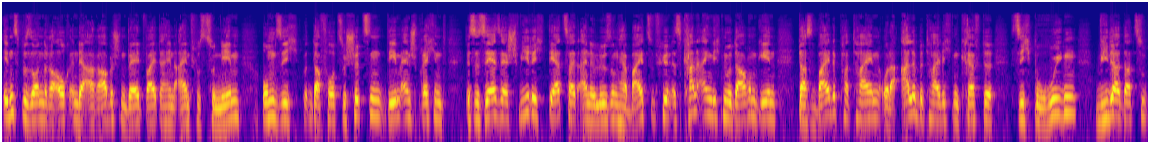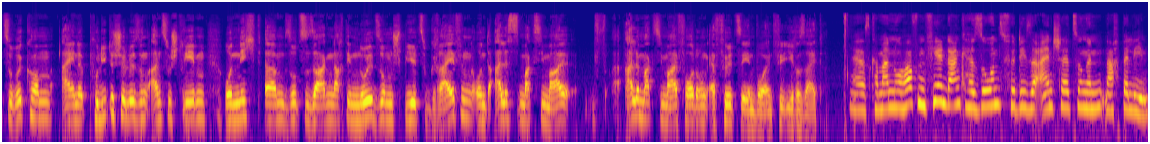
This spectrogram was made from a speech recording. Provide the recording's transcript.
insbesondere auch in der arabischen Welt weiterhin Einfluss zu nehmen, um sich davor zu schützen. Dementsprechend ist es sehr, sehr schwierig, derzeit eine Lösung herbeizuführen. Es kann eigentlich nur darum gehen, dass beide Parteien oder alle beteiligten Kräfte sich beruhigen, wieder dazu zurückkommen, eine politische Lösung anzustreben und nicht ähm, sozusagen nach dem Nullsummenspiel zu greifen und alles maximal, alle Maximalforderungen erfüllt sehen wollen für ihre Seite. Ja, das kann man nur hoffen. Vielen Dank, Herr Sohns, für diese Einschätzungen nach Berlin.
